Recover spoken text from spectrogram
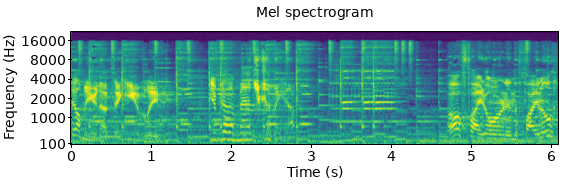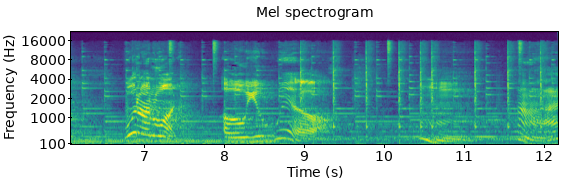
Tell me you're not thinking of leaving. You've got a match coming up. I'll fight Auron in the final. One on one. Oh, you will? Hmm. Ah.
